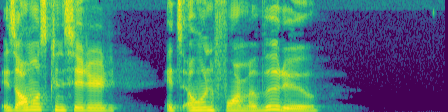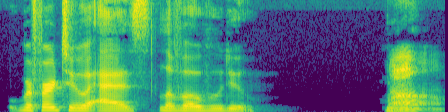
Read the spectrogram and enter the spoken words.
is almost considered its own form of voodoo, referred to as Laveau voodoo. Wow. Oh,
